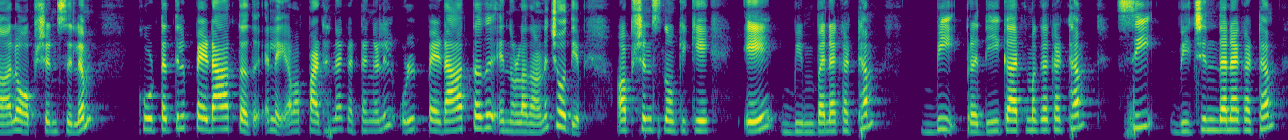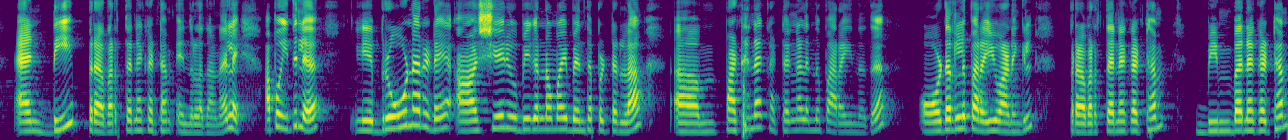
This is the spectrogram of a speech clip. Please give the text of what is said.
നാല് ഓപ്ഷൻസിലും കൂട്ടത്തിൽ പെടാത്തത് അല്ലേ? അവ പഠനഘട്ടങ്ങളിൽ ഉൾപ്പെടാത്തത് എന്നുള്ളതാണ് ചോദ്യം. ഓപ്ഷൻസ് നോക്കിക്കേ. എ ബിംബനഘട്ടം ബി പ്രതീകാത്മക ഘട്ടം സി വിചിന്തന ഘട്ടം ആൻഡ് ഡി പ്രവർത്തന ഘട്ടം എന്നുള്ളതാണ് അല്ലേ? അപ്പോൾ ഇതിൽ ബ്രൂണറുടെ ആശയ രൂപീകരണവുമായി ബന്ധപ്പെട്ടുള്ള പഠനഘട്ടങ്ങൾ എന്ന് പറയുന്നത് ഓർഡറിൽ പറയുവാണെങ്കിൽ പ്രവർത്തനഘട്ടം ബിംബനഘട്ടം ബിംബന ഘട്ടം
